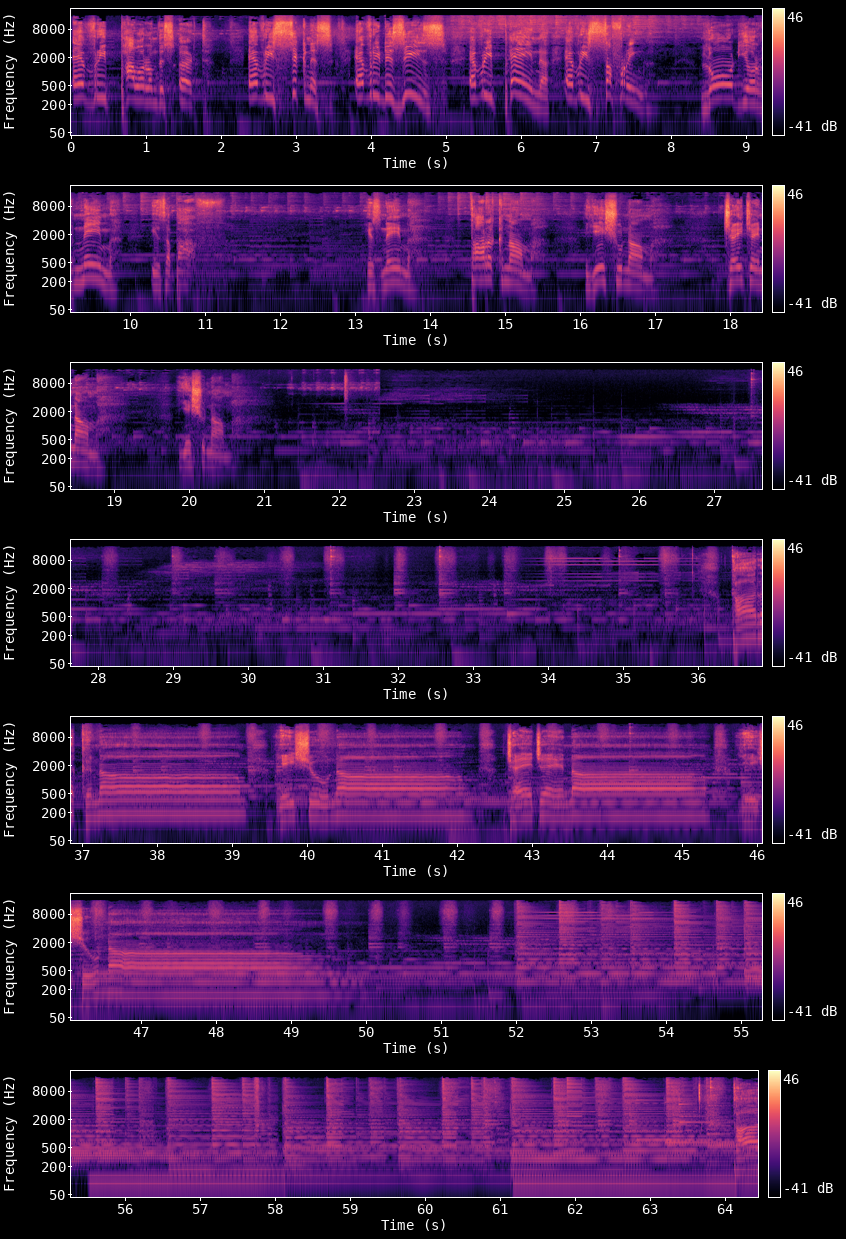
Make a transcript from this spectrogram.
every power on this earth, every sickness, every disease, every pain, every suffering. Lord, your name is above. His name, Tarak Nam, Yeshu Nam, Jai Nam, Yeshu Nam. Tarak नाम यीशु नाम जय जय नाम यीशु नाम।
